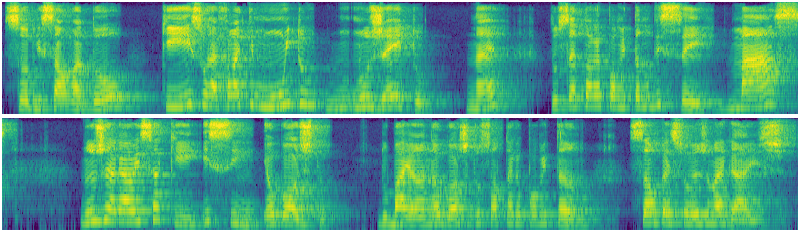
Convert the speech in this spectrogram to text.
sobre Salvador, que isso reflete muito no jeito, né, do setor napolitano de ser. Mas, no geral, isso aqui. E sim, eu gosto do baiano, eu gosto do soteropolitano. São pessoas legais.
